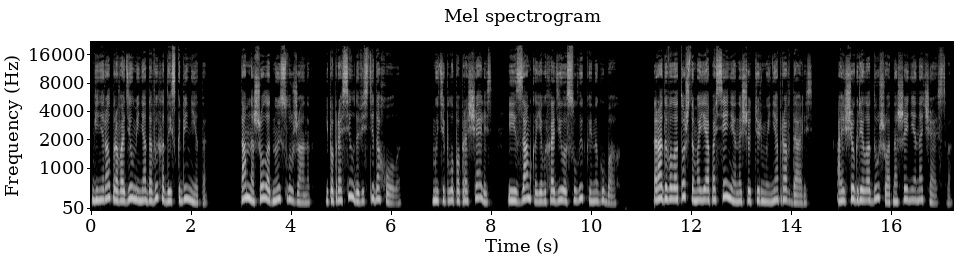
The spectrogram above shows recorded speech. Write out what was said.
Генерал проводил меня до выхода из кабинета. Там нашел одну из служанок и попросил довести до холла. Мы тепло попрощались, и из замка я выходила с улыбкой на губах. Радовало то, что мои опасения насчет тюрьмы не оправдались. А еще грело душу отношение начальства.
